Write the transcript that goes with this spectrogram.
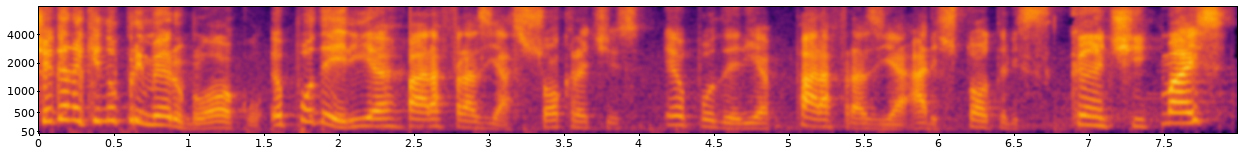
Chegando aqui no primeiro bloco, eu poderia parafrasear Sócrates, eu poderia parafrasear Aristóteles, Kant, mas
